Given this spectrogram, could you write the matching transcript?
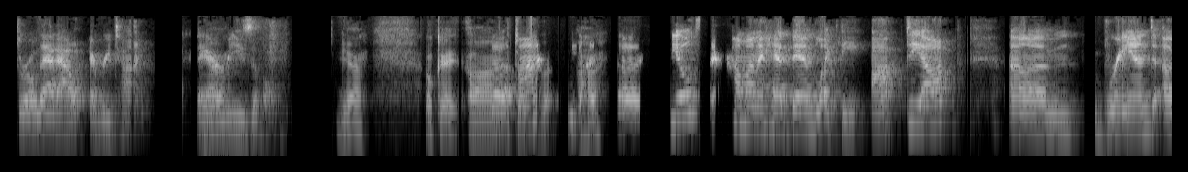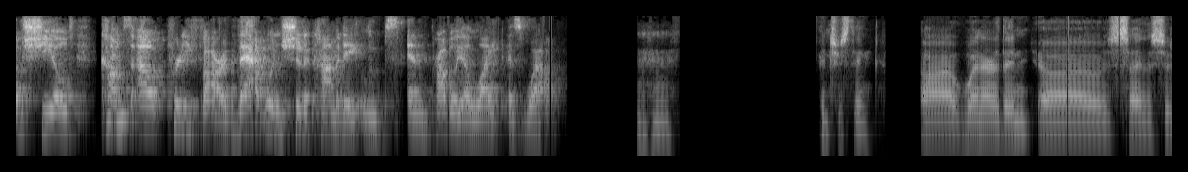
throw that out every time. They are reusable. Yeah. Okay. Um, talked about, uh-huh. The shields that come on a headband, like the Optiop um, brand of shield, comes out pretty far. That one should accommodate loupes and probably a light as well. hmm Interesting. Uh, when are the uh, so,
